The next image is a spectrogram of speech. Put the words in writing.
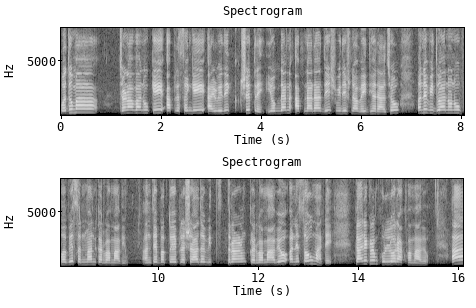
વધુમાં જણાવવાનું કે આ પ્રસંગે આયુર્વેદિક ક્ષેત્રે યોગદાન આપનારા દેશ વિદેશના વૈદ્ય રાજો અને વિદ્વાનોનું ભવ્ય સન્માન કરવામાં આવ્યું. અંતે ભક્તોએ પ્રસાદ વિતરણ કરવામાં આવ્યો અને સૌ માટે કાર્યક્રમ ખુલ્લો રાખવામાં આવ્યો. આ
